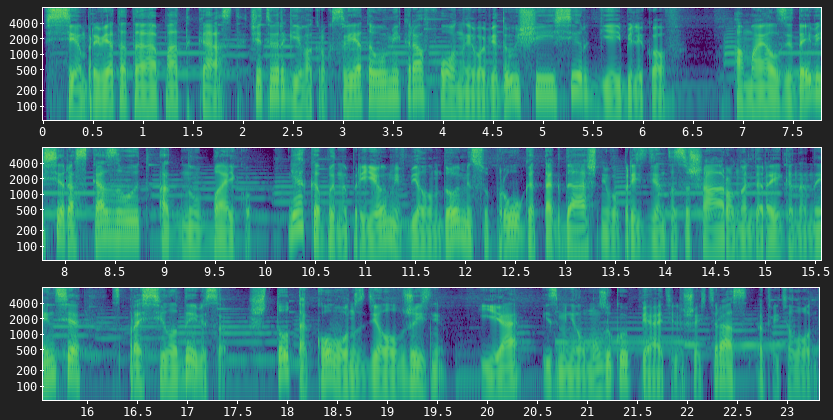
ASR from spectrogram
Всем привет, это подкаст «Четверги вокруг света» у микрофона его ведущий Сергей Беляков. О Майлзе Дэвисе рассказывают одну байку. Якобы на приеме в Белом доме супруга тогдашнего президента США Рональда Рейгана Нэнси спросила Дэвиса, что такого он сделал в жизни. «Я изменил музыку пять или шесть раз», — ответил он.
